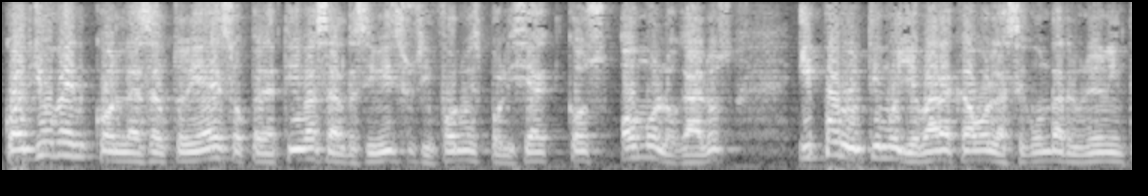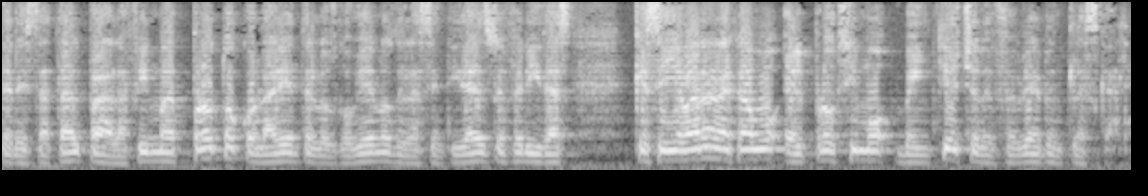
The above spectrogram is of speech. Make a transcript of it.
coadyuven con las autoridades operativas al recibir sus informes policíacos homologados y por último llevar a cabo la segunda reunión interestatal para la firma protocolaria entre los gobiernos de las entidades referidas que se llevarán a cabo el próximo 28 de febrero en Tlaxcala.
